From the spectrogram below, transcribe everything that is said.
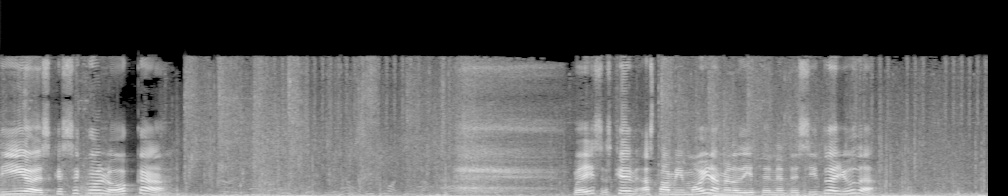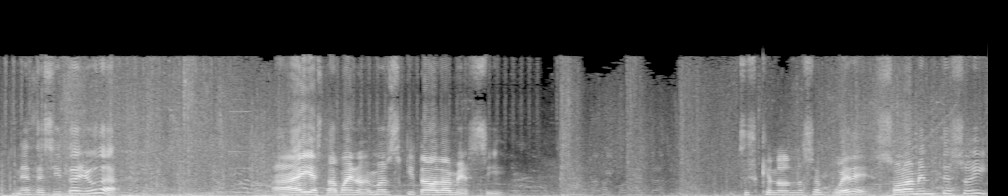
Tío, es que se coloca. ¿Veis? Es que hasta mi Moira me lo dice. Necesito ayuda. Necesito ayuda. Ahí está. Bueno, hemos quitado la Mercy. Es que no, no se puede. Solamente soy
